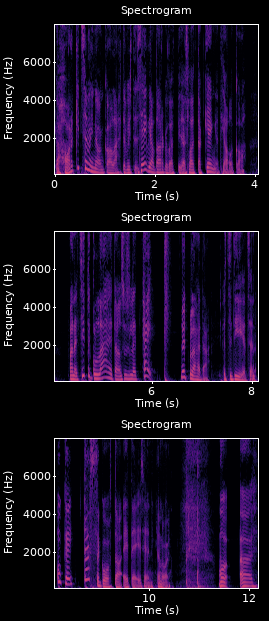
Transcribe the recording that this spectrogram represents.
Ja harkitseminen onkaan lähtemistä. Se ei vielä tarkoita, että pitäisi laittaa kengät jalkaa. Vaan että sitten kun lähdetään, se on silleen, että hei, nyt me lähdetään. Että sä tiedät sen, okei, okay, tässä kohtaa eteisen ja noin. Mun, äh,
